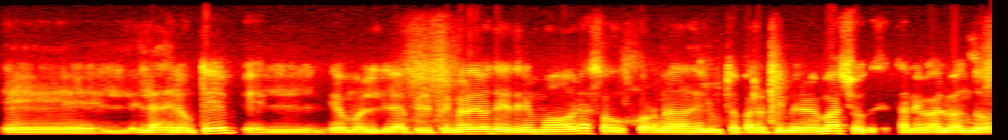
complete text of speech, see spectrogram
eh, las de la UTEP. El, digamos, el, primer debate que tenemos ahora son jornadas de lucha para el primero de mayo, que se están evaluando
